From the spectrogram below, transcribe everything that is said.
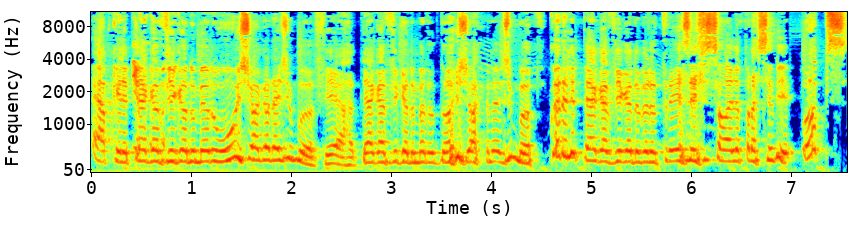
É, porque ele pega a viga número 1 um, e joga no Ed Murphy. É, pega a viga número 2 e joga no Ed Murphy. Quando ele pega a viga número 3, ele só olha pra cima e, ops,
